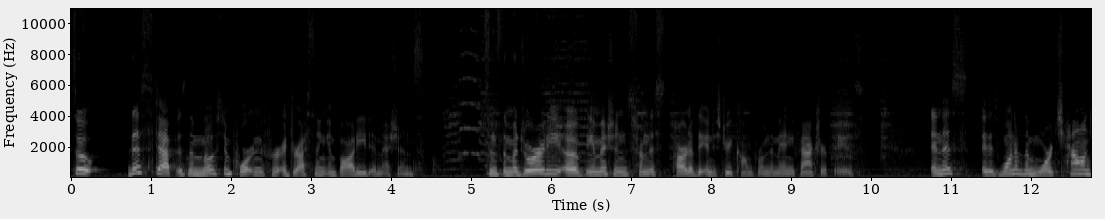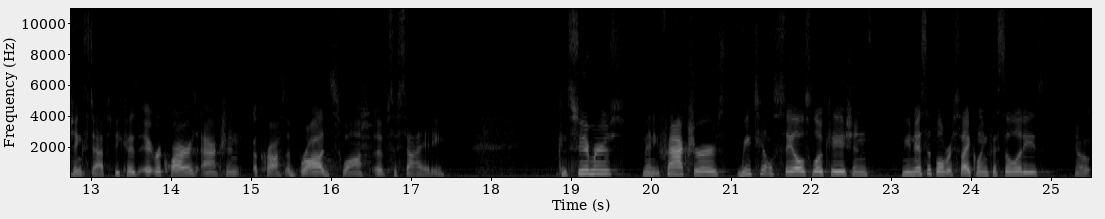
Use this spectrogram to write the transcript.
So this step is the most important for addressing embodied emissions, since the majority of the emissions from this part of the industry come from the manufacture phase. And this is one of the more challenging steps because it requires action across a broad swath of society. Consumers, manufacturers, retail sales locations, municipal recycling facilities, you know,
